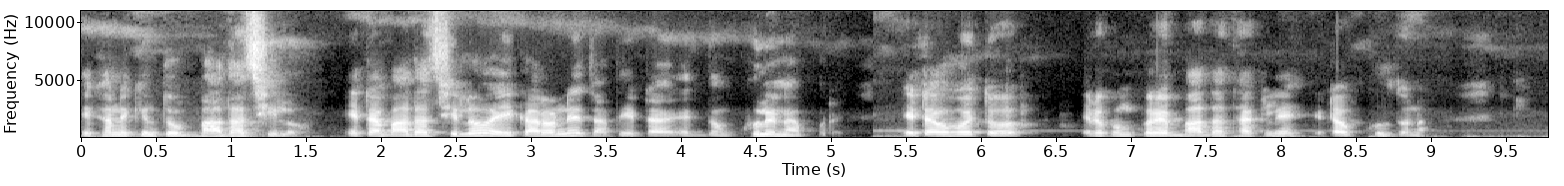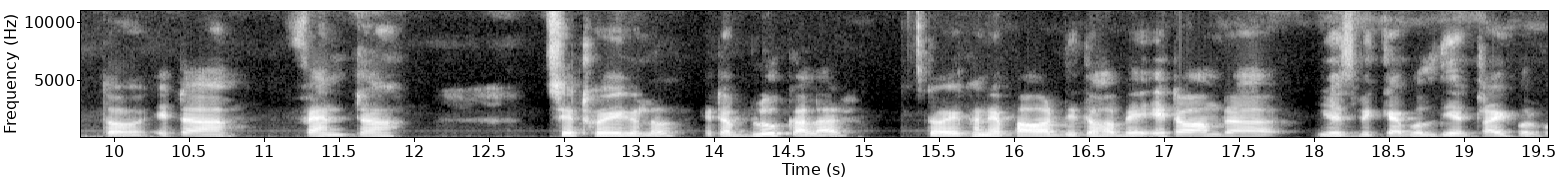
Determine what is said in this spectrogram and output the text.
এখানে কিন্তু বাধা ছিল। এটা বাধা ছিল এই কারণে যাতে এটা একদম খুলে না পড়ে। এটাও হয়তো এরকম করে বাধা থাকলে এটাও খুলতো না। তো এটা ফ্যানটা সেট হয়ে গেল। এটা ব্লু কালার, তো এখানে পাওয়ার দিতে হবে। এটাও আমরা ইউএসবি কেবল দিয়ে ট্রাই করব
